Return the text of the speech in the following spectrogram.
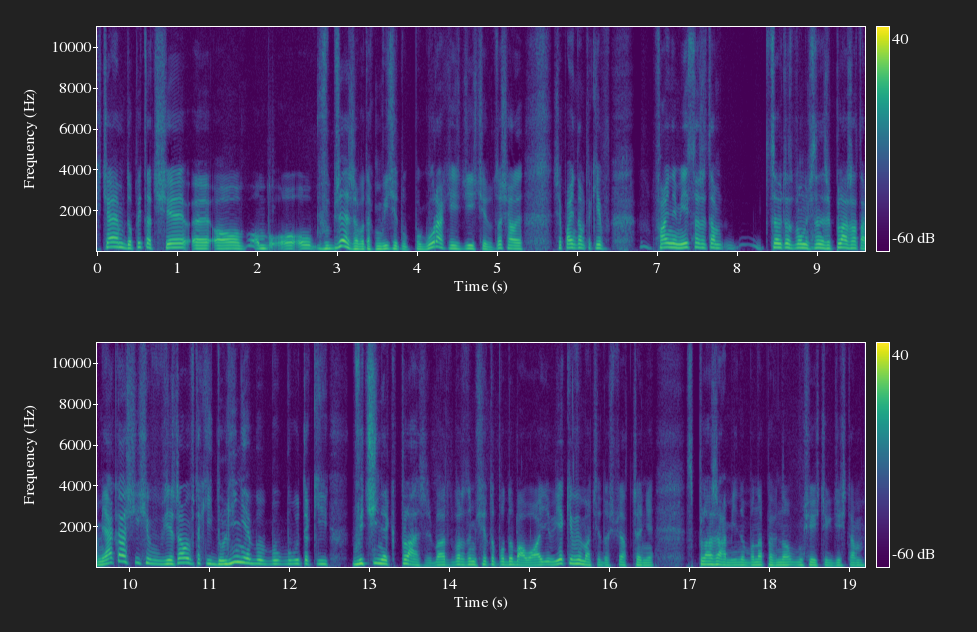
Chciałem dopytać się e, o, o, o, o wybrzeże, bo tak mówicie, tu po górach jeździliście, tu coś, ale się pamiętam takie fajne miejsca, że tam cały czas było napisane, że plaża tam jakaś i się wjeżdżały w takiej dolinie, bo, bo, był taki wycinek plaży. Bardzo, bardzo mi się to podobało. A jakie wy macie doświadczenie z plażami? No bo na pewno musieliście gdzieś tam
